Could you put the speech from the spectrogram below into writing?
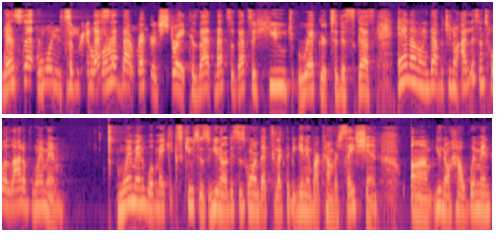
Let's set, Sabrina, let's set that record straight because that that's a, that's a huge record to discuss. And not only that, but you know, I listen to a lot of women women will make excuses. You know, this is going back to like the beginning of our conversation. Um, you know, how women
